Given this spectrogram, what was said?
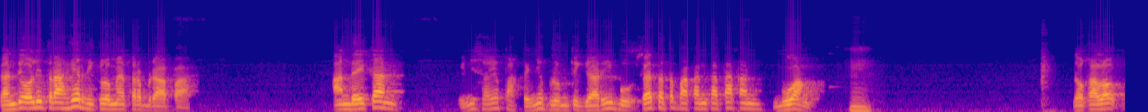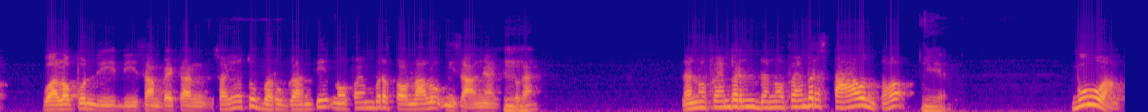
Ganti oli terakhir di kilometer berapa? Andaikan ini saya pakainya belum 3000 saya tetap akan katakan buang hmm. Loh, kalau walaupun di, disampaikan saya tuh baru ganti November tahun lalu misalnya gitu hmm. kan dan November dan November setahun toh iya. buang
